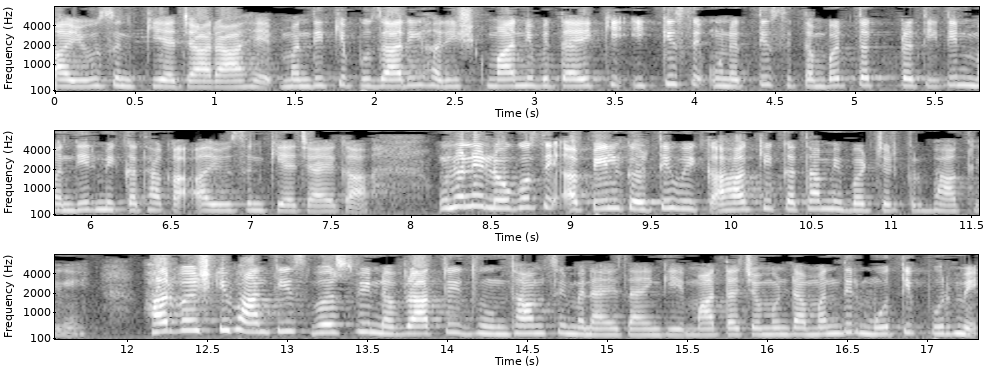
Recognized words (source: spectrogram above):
आयोजन किया जा रहा है। मंदिर के पुजारी हरीश कुमार ने बताया कि 21 से 29 सितंबर तक प्रतिदिन मंदिर में कथा का आयोजन किया जाएगा। उन्होंने लोगों से अपील करते हुए कहा कि कथा में बढ़ चढ़कर भाग लें। हर वर्ष की भांति इस वर्ष भी नवरात्रि धूमधाम से मनाए जाएँगे। माता चामुंडा मंदिर मोतीपुर में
